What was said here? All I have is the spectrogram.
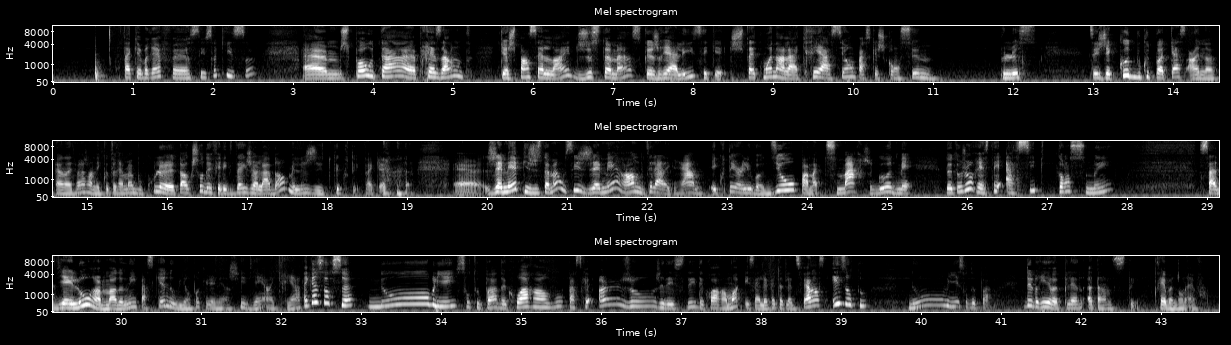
Fait que bref, euh, c'est ça qui est ça. Euh, je suis pas autant euh, présente que je pensais l'être. Justement, ce que je réalise, c'est que je suis peut-être moins dans la création parce que je consomme plus. Tu sais, j'écoute beaucoup de podcasts. Honnêtement, j'en écoute vraiment beaucoup. Le talk show de Félix Deck, je l'adore, mais là, j'ai tout écouté. Fait que euh, j'aimais, puis justement aussi, j'aimais rendre utile à l'agréable. Écouter un livre audio pendant que tu marches, good, mais de toujours rester assis puis consommer, ça devient lourd à un moment donné parce que n'oublions pas que l'énergie vient en créant. Fait que sur ce, n'oubliez surtout pas de croire en vous parce qu'un jour, j'ai décidé de croire en moi et ça a fait toute la différence. Et surtout, n'oubliez surtout pas de briller votre pleine authenticité. Très bonne journée à vous.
